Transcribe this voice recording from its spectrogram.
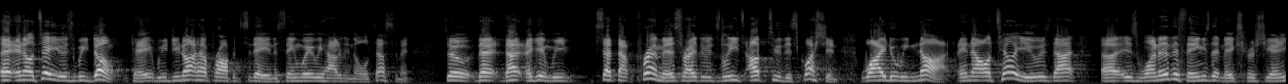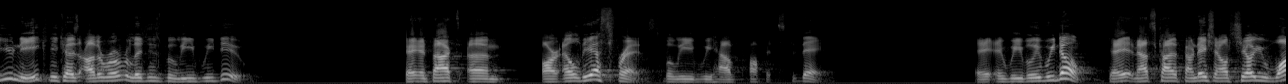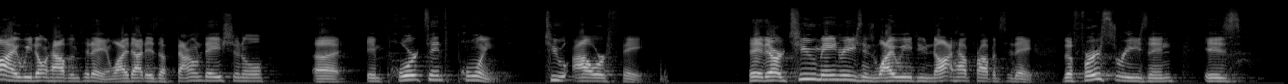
And, and I'll tell you, is we don't, okay? We do not have prophets today in the same way we had them in the Old Testament. So, that, that again, we set that premise, right, which leads up to this question why do we not? And I'll tell you, is that uh, is one of the things that makes Christianity unique because other world religions believe we do. Okay? In fact, um, our LDS friends believe we have prophets today. And we believe we don't. Okay? And that's kind of the foundation. I'll show you why we don't have them today and why that is a foundational, uh, important point to our faith. There are two main reasons why we do not have prophets today. The first reason is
